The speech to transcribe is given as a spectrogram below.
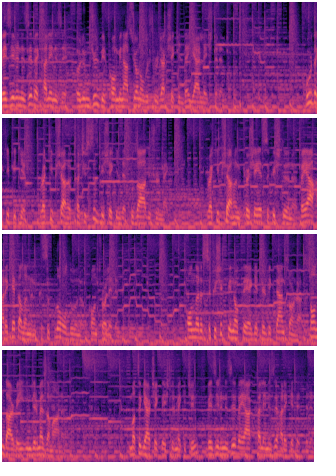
Vezirinizi ve kalenizi ölümcül bir kombinasyon oluşturacak şekilde yerleştirin. Buradaki fikir, rakip şahı kaçışsız bir şekilde tuzağa düşürmek. Rakip şahın köşeye sıkıştığını veya hareket alanının kısıtlı olduğunu kontrol edin. Onları sıkışık bir noktaya getirdikten sonra son darbeyi indirme zamanı. Matı gerçekleştirmek için vezirinizi veya kalenizi hareket ettirin.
